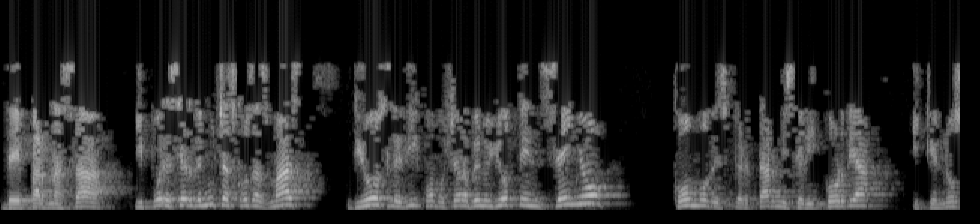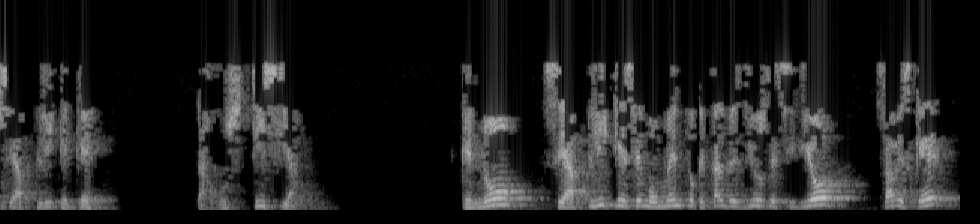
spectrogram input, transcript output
de Parnasá y puede ser de muchas cosas más. Dios le dijo a Moshe Rabbenu, yo te enseño cómo despertar misericordia y que no se aplique qué? La justicia. Que no se aplique ese momento que tal vez Dios decidió, ¿sabes qué?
